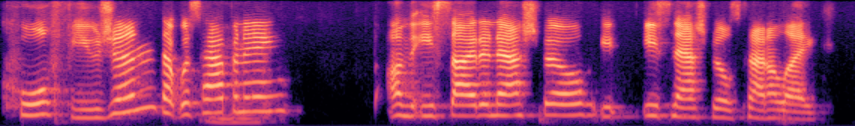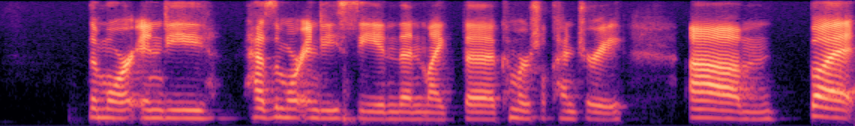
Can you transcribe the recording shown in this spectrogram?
cool fusion that was happening on the east side of Nashville. E- East Nashville is kind of like the more indie has the more indie scene than like the commercial country. Um, but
